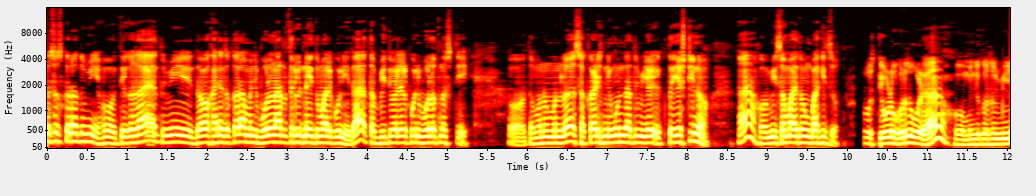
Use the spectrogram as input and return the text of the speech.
तसंच करा तुम्ही. हो ते कसं आहे तुम्ही दवाखान्याचं करा म्हणजे बोलणार तरी नाही तुम्हाला कोणी. हा तब्येतवाल्याला कोणी बोलत नसते. तर म्हणून म्हणलं सकाळीच निघून जा तुम्ही एक तर एस टीनं हां हो मी समायतो मग बाकीचं. बस तेवढं करतो गड्या हो? म्हणजे कसं मी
